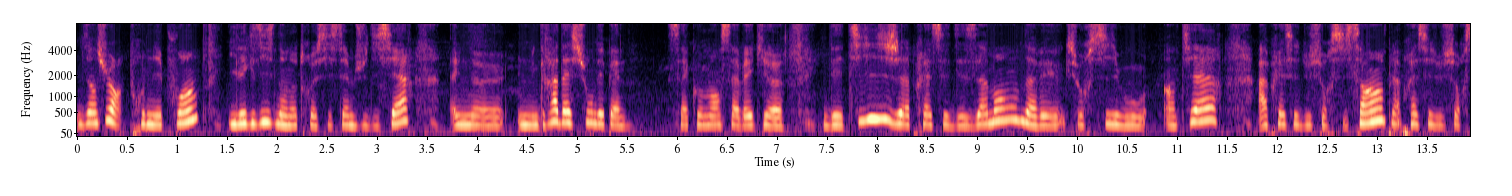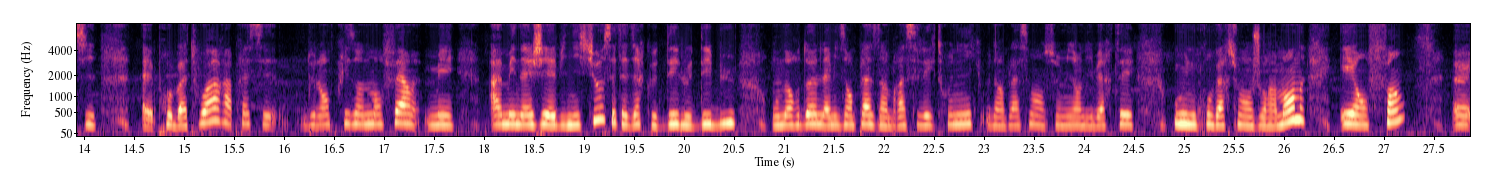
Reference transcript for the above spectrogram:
Bien sûr, premier point, il existe dans notre système judiciaire une, une gradation des peines. Ça commence avec euh, des tiges, après c'est des amendes avec sursis ou un tiers, après c'est du sursis simple, après c'est du sursis euh, probatoire, après c'est de l'emprisonnement ferme mais aménagé ab initio, c'est-à-dire que dès le début on ordonne la mise en place d'un bracelet électronique ou d'un placement en semi en liberté ou une conversion en jour amende. Et enfin, euh,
